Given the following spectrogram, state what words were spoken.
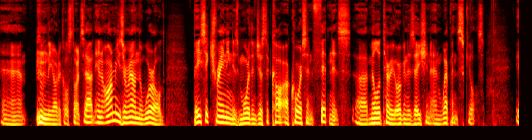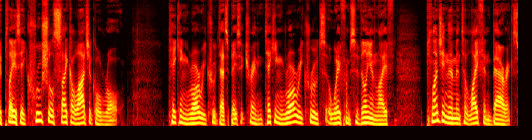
And the article starts out In armies around the world, basic training is more than just a, co- a course in fitness, uh, military organization, and weapons skills. It plays a crucial psychological role taking raw recruit that's basic training taking raw recruits away from civilian life plunging them into life in barracks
